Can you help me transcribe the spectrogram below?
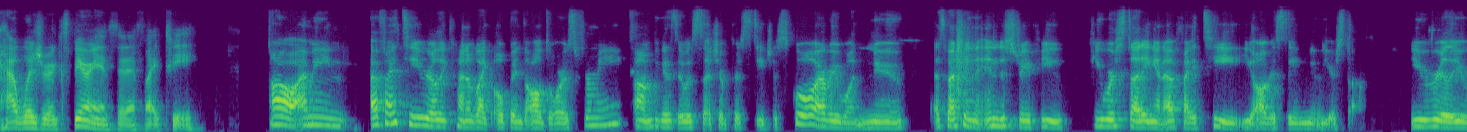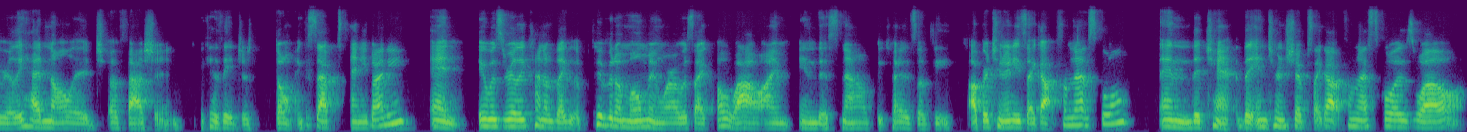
how was your experience at FIT? Oh, I mean, FIT really kind of like opened all doors for me um, because it was such a prestigious school. Everyone knew, especially in the industry, if you you were studying at FIT, you obviously knew your stuff. You really, really had knowledge of fashion because they just don't accept anybody. And it was really kind of like a pivotal moment where I was like, oh, wow, I'm in this now because of the opportunities I got from that school and the chance, the internships I got from that school as well.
